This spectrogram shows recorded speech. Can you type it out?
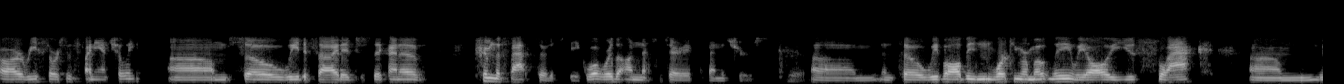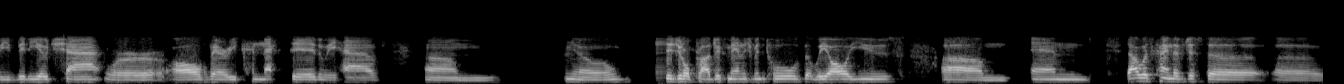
our resources financially. Um, so we decided just to kind of trim the fat, so to speak. What were the unnecessary expenditures? Yeah. Um, and so we've all been working remotely. We all use Slack. Um, we video chat. We're all very connected. We have, um, you know, digital project management tools that we all use. Um, and that was kind of just a, a,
